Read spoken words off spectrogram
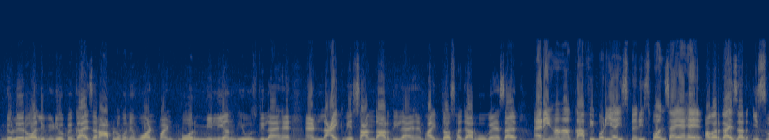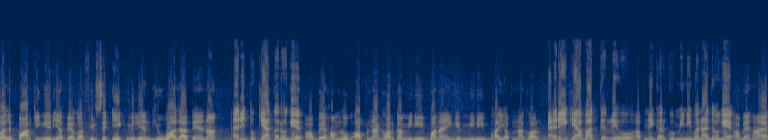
बोलेरो वाली वीडियो पे गाइस यार आप लोगों ने 1.4 मिलियन व्यूज़ दिलाए हैं एंड लाइक भी शानदार दिलाए हैं। भाई दस हज़ार हो गए शायद। अरे हाँ हाँ काफ़ी बढ़िया इस पे रिस्पॉन्स आया है। अगर गाइस यार इस वाले पार्किंग एरिया पे अगर फिर से एक मिलियन व्यू आ जाते हैं ना। अरे तो क्या करोगे? अबे हम लोग अपना घर का मिनी बनाएँगे। मिनी भाई अपना घर। अरे, क्या बात कर रहे हो? अपने घर को मिनी बना दोगे? अबे हाँ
